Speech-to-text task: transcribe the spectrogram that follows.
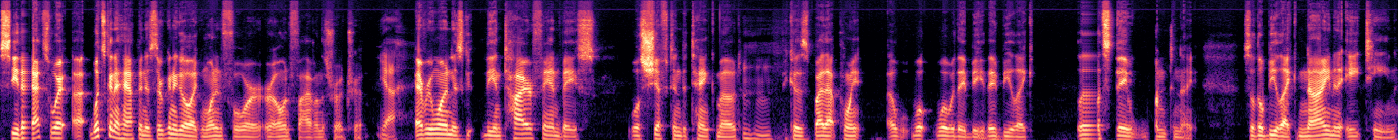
See, that's where uh, what's going to happen is they're going to go like one and four or zero and five on this road trip. Yeah. Everyone is the entire fan base will shift into tank mode. Mm-hmm. because by that point, uh, what what would they be? They'd be like, let's say one tonight, so they'll be like nine and 18,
